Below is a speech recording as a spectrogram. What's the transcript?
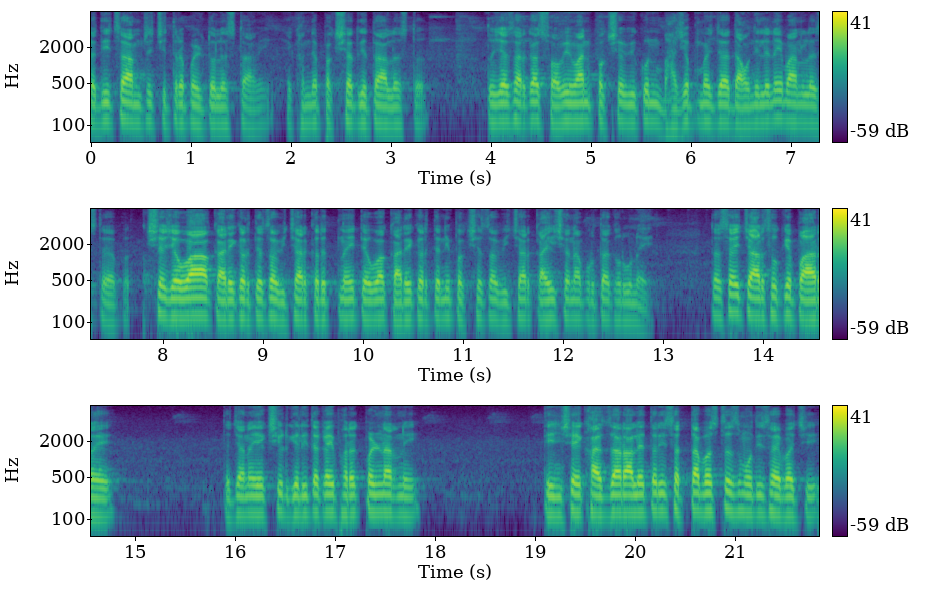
कधीचं आमचं चित्र पलटवलं असतं आम्ही. एखाद्या पक्षात घेता आलं असतं. तुझ्यासारखा स्वाभिमान पक्ष विकून भाजपमध्ये दावणीला नाही बांधलं असतं आपण. पक्ष जेव्हा कार्यकर्त्याचा विचार करत नाही तेव्हा कार्यकर्त्यांनी पक्षाचा विचार काही क्षणापुरता करू नये. तसंही चार चौके पार आहे. त्याच्यानं एक सीट गेली तर काही फरक पडणार नाही. तीनशे खासदार आले तरी सत्ता बसतंच मोदी साहेबाची.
